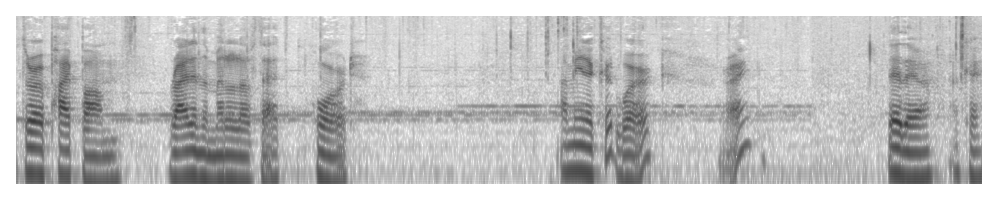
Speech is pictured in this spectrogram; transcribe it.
throw a pipe bomb right in the middle of that horde. I mean, it could work, right? There they are. Okay.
